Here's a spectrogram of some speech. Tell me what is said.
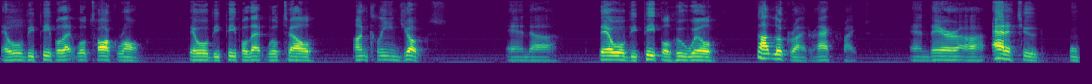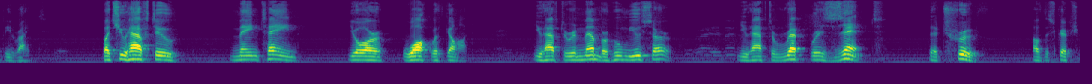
There will be people that will talk wrong. There will be people that will tell unclean jokes. And uh, there will be people who will not look right or act right. And their uh, attitude won't be right. But you have to maintain your walk with God. You have to remember whom you serve. You have to represent the truth of the Scripture.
